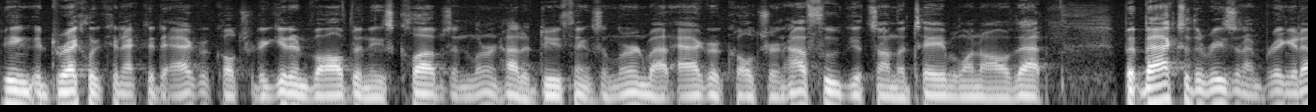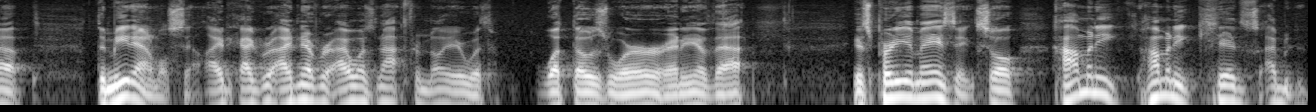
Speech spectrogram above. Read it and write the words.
being directly connected to agriculture to get involved in these clubs and learn how to do things and learn about agriculture and how food gets on the table and all of that but back to the reason i bring it up the meat animal sale i, I, I never i was not familiar with what those were or any of that it's pretty amazing. So, how many how many kids? I mean,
